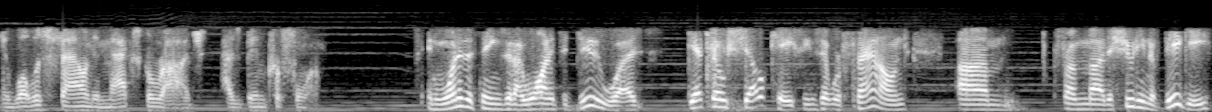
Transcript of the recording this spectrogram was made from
and what was found in Mack's garage has been performed. And one of the things that I wanted to do was get those shell casings that were found um, from uh, the shooting of Biggie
